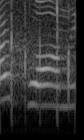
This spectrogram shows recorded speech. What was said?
Mark Wong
